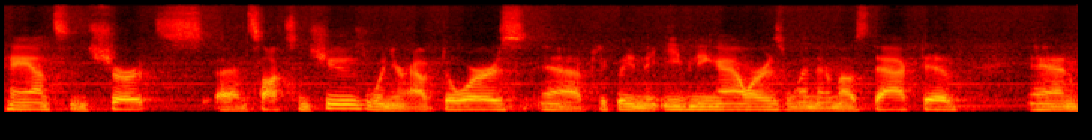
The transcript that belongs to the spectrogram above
pants and shirts and socks and shoes when you're outdoors, uh, particularly in the evening hours when they're most active, and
